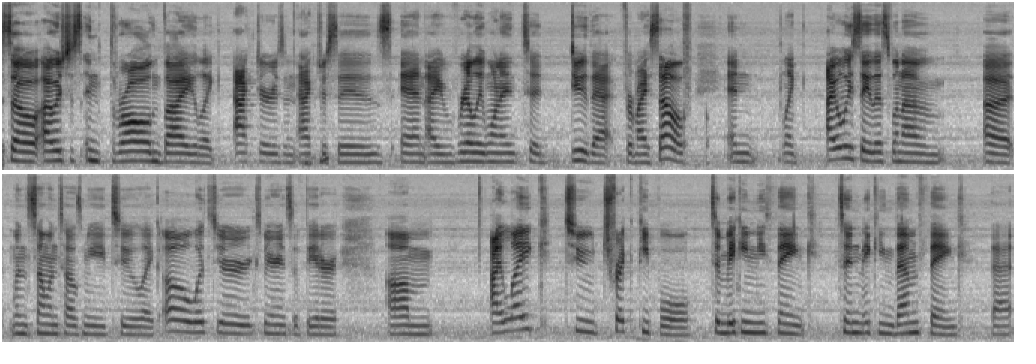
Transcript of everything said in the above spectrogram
so I was just enthralled by like actors and actresses, and I really wanted to do that for myself. And like I always say this when I'm uh, when someone tells me to like, oh, what's your experience of theater? Um, I like to trick people to making me think, to making them think that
